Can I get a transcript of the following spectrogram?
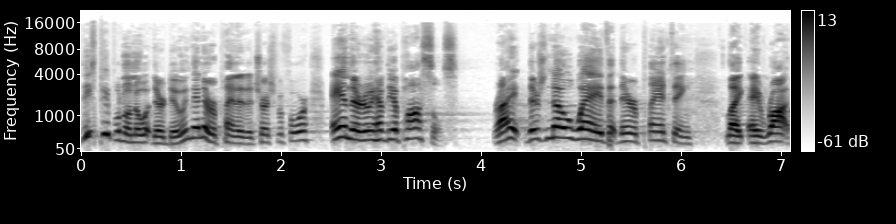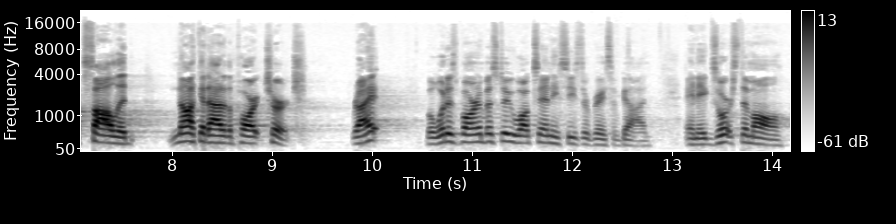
These people don't know what they're doing. They never planted a church before, and they don't have the apostles, right? There's no way that they're planting like a rock solid, knock it out of the park church, right? But what does Barnabas do? He walks in, he sees the grace of God, and he exhorts them all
